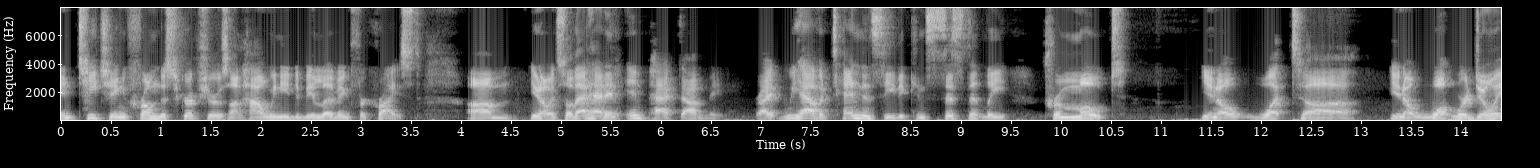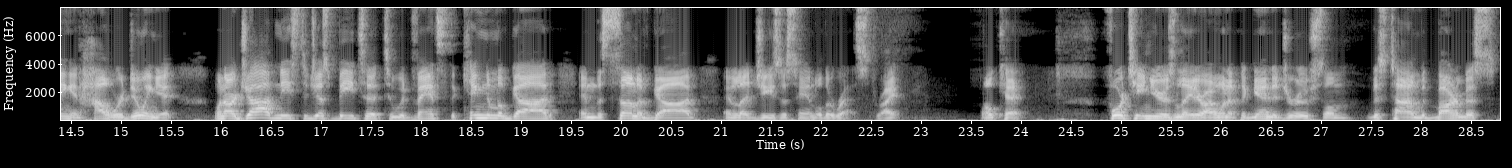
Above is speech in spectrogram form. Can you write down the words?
and teaching from the scriptures on how we need to be living for Christ. Um, you know, and so that had an impact on me, right? We have a tendency to consistently promote, you know, what, uh, you know, what we're doing and how we're doing it when our job needs to just be to, to advance the kingdom of God and the Son of God and let Jesus handle the rest, right? Okay. 14 years later, I went up again to Jerusalem, this time with Barnabas.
